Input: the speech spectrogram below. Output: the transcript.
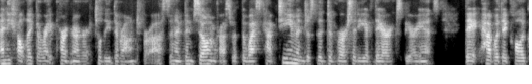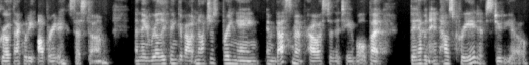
And he felt like the right partner to lead the round for us. And I've been so impressed with the WestCap team and just the diversity of their experience. They have what they call a growth equity operating system. And they really think about not just bringing investment prowess to the table, but they have an in-house creative studio.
